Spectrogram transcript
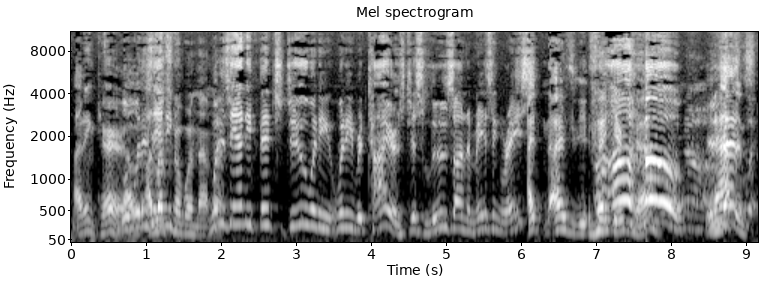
I didn't care. Well, I, what does I love Andy? snowboarding that what much. does Andy Finch do when he when he retires? Just lose on Amazing Race? I, I thank you. oh, yeah. oh, It Isn't happens. what-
